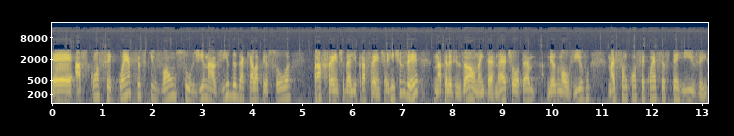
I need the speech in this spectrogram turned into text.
é, as consequências que vão surgir na vida daquela pessoa para frente, dali para frente. A gente vê na televisão, na internet ou até mesmo ao vivo, mas são consequências terríveis,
